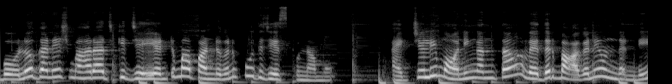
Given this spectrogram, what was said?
బోలో గణేష్ మహారాజ్కి జై అంటూ మా పండుగను పూర్తి చేసుకున్నాము. యాక్చువల్లీ మార్నింగ్ అంతా వెదర్ బాగానే ఉందండి.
